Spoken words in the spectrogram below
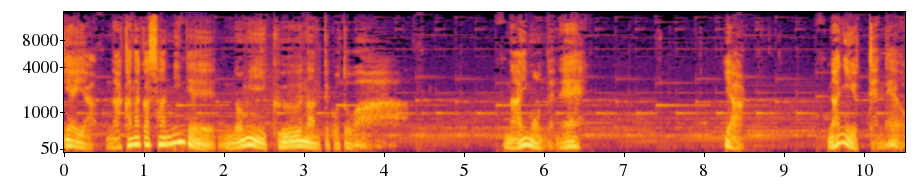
いやいや、なかなか三人で飲みに行くなんてことは、ないもんでね。いや、何言ってんだよ、と。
